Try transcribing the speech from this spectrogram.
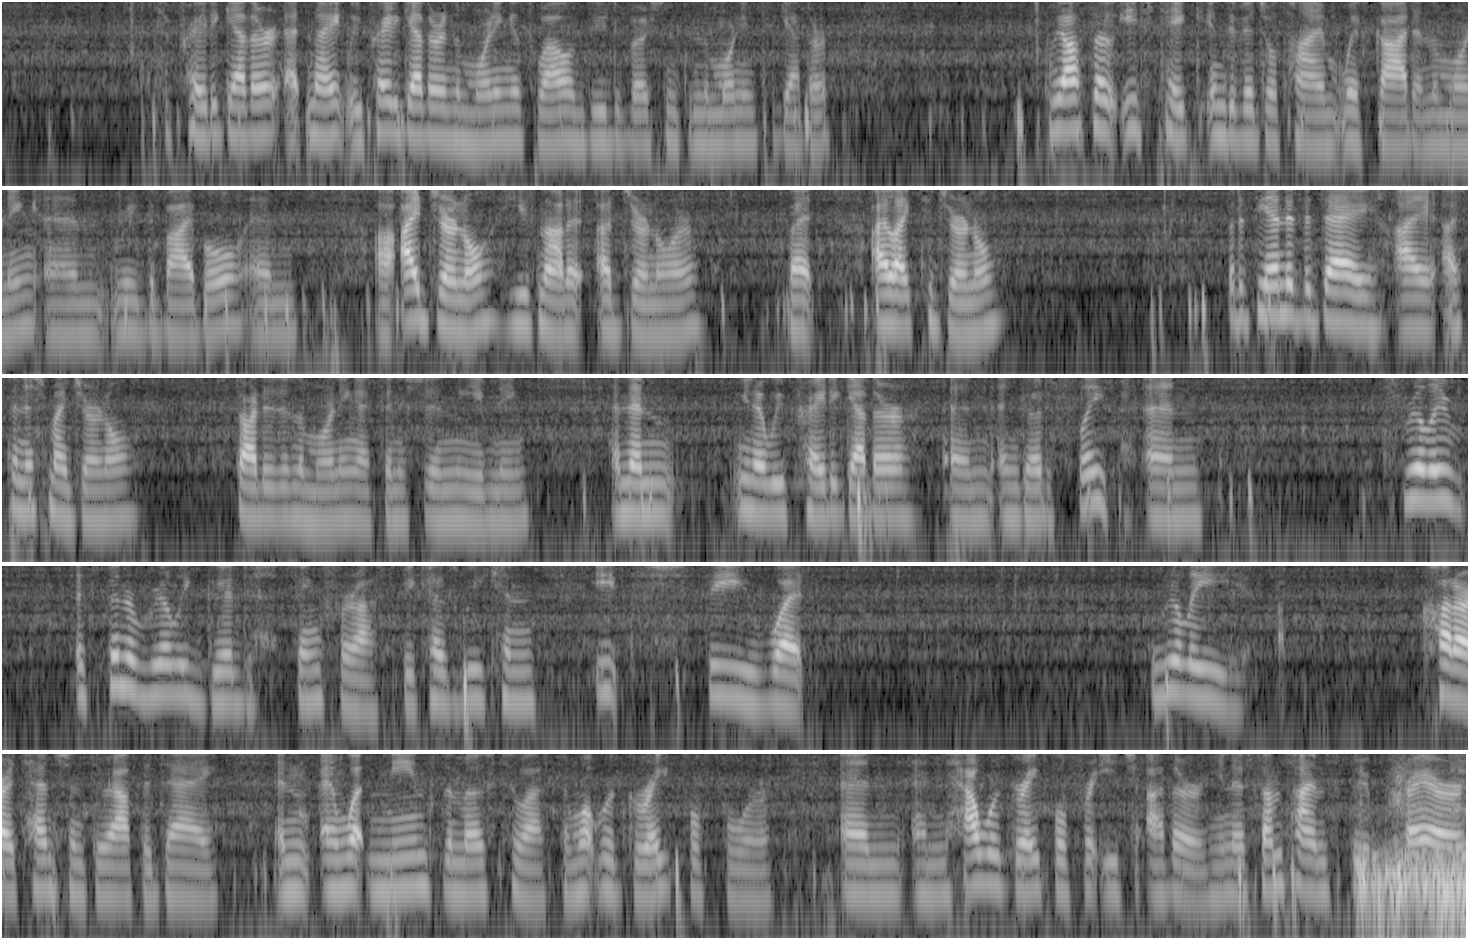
to pray together at night. We pray together in the morning as well and do devotions in the morning together. We also each take individual time with God in the morning and read the Bible. And uh, I journal. He's not a, a journaler, but I like to journal. But at the end of the day, I, I finish my journal. Started in the morning, I finish it in the evening. And then, you know, we pray together and, and go to sleep. And it's really it's been a really good thing for us because we can each see what really caught our attention throughout the day and, and what means the most to us and what we're grateful for and and how we're grateful for each other. You know, sometimes through prayer,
